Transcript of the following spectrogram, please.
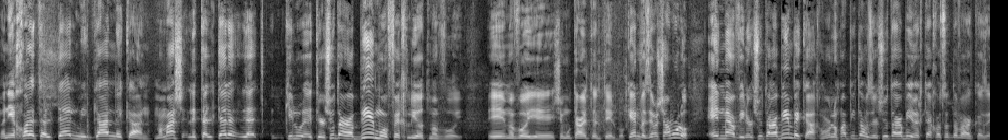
ואני יכול לטלטל מכאן לכאן, ממש לטלטל, כאילו את רשות הרבים הוא הופך להיות מבוי, אה, מבוי אה, שמותר לטלטל בו, כן? וזה מה שאמרו לו, אין מערבין רשות הרבים בכך, אמרו לו מה פתאום, זה רשות הרבים, איך אתה יכול לעשות דבר כזה,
